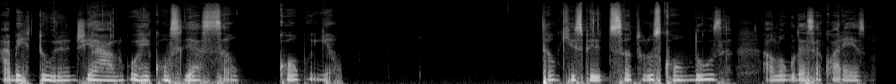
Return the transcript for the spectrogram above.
abertura, diálogo, reconciliação, comunhão. Então, que o Espírito Santo nos conduza ao longo dessa quaresma,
